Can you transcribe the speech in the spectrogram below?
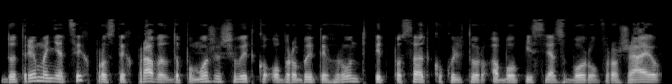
Дотримання цих простих правил допоможе швидко обробити ґрунт під посадку культур або після збору врожаю.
